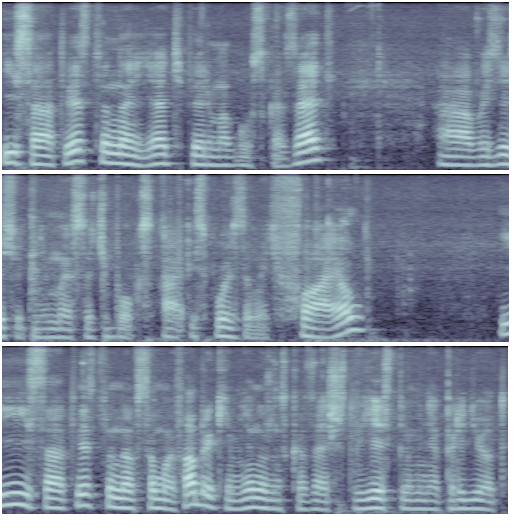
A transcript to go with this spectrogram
И, соответственно, я теперь могу сказать, а, вот здесь вот не message box, а использовать файл и, соответственно, в самой фабрике мне нужно сказать, что если у меня придет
